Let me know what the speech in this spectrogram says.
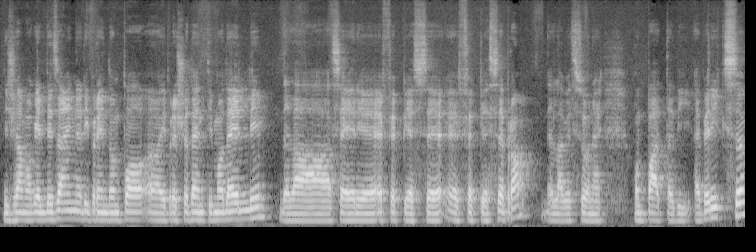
Diciamo che il design riprende un po' uh, i precedenti modelli della serie FPS FPS Pro, della versione compatta di HyperX.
